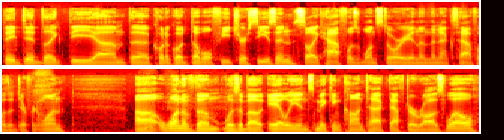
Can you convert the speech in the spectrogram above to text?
they did like the um the quote unquote double feature season. So like half was one story and then the next half was a different one. Uh, one of them was about aliens making contact after Roswell,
